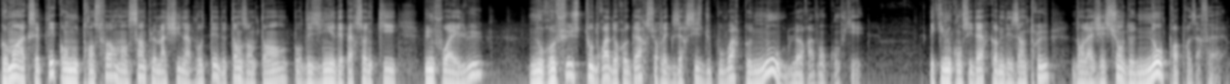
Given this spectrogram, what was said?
Comment accepter qu'on nous transforme en simples machines à voter de temps en temps pour désigner des personnes qui, une fois élues, nous refusent tout droit de regard sur l'exercice du pouvoir que nous leur avons confié, et qui nous considèrent comme des intrus dans la gestion de nos propres affaires?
